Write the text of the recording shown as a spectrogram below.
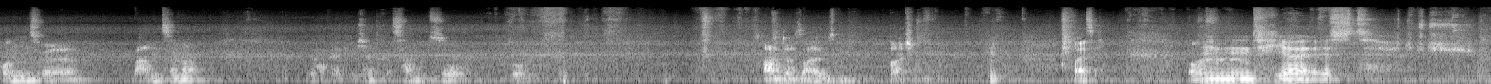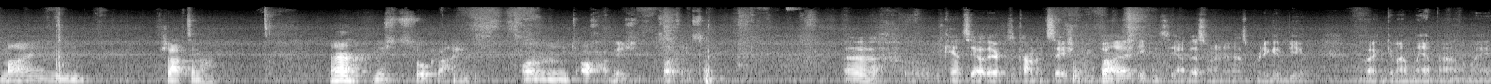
unsere Badezimmer. Ja, wirklich interessant. So, so. Anders als in Deutschland. Hm, Weiß ich. Und hier ist mein Schlafzimmer. Ja, nicht so klein. Und auch habe ich zwei Fenster. Uh, you can't see out there because of condensation, but you can see out this one and it has a pretty good view. If I can get my lamp out of the way.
